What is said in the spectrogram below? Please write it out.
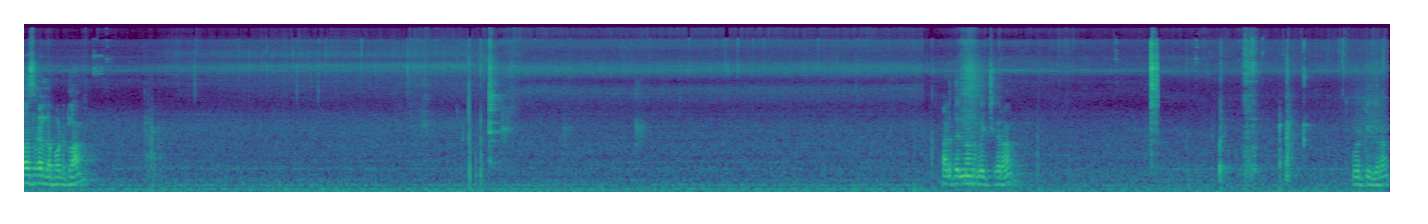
தோசைக்கல்லில் போட்டுக்கலாம். அடுத்து இன்னொன்று வச்சுக்கிறோம். ஒட்டிக்கிறோம்.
